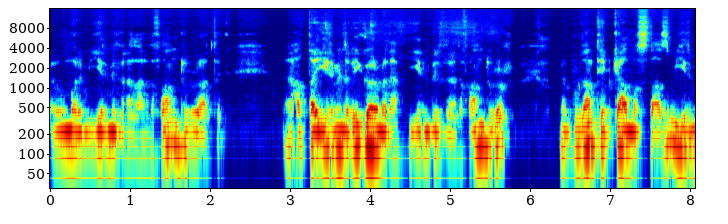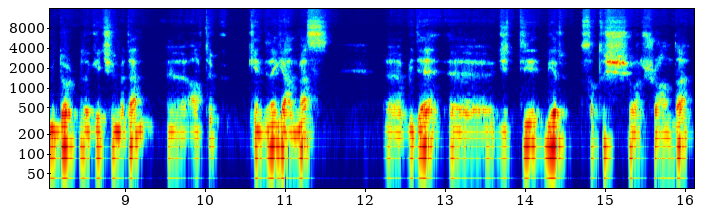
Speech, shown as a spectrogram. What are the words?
umarım 20 liralarda falan durur artık. Ee, hatta 20 lirayı görmeden 21 lirada falan durur. Yani buradan tepki alması lazım. 24 lira geçilmeden e, artık kendine gelmez. E, bir de e, ciddi bir satış var şu anda.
